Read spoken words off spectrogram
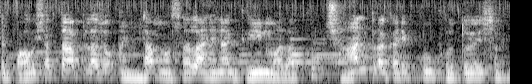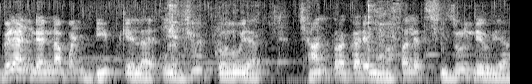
तर पाहू शकता आपला जो अंडा मसाला आहे ना ग्रीनवाला खूप छान प्रकारे कुक होतोय. सगळ्या अंड्यांना आपण डीप केला आहे एकजीव करूया. छान प्रकारे मसाल्यात शिजून देऊया.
